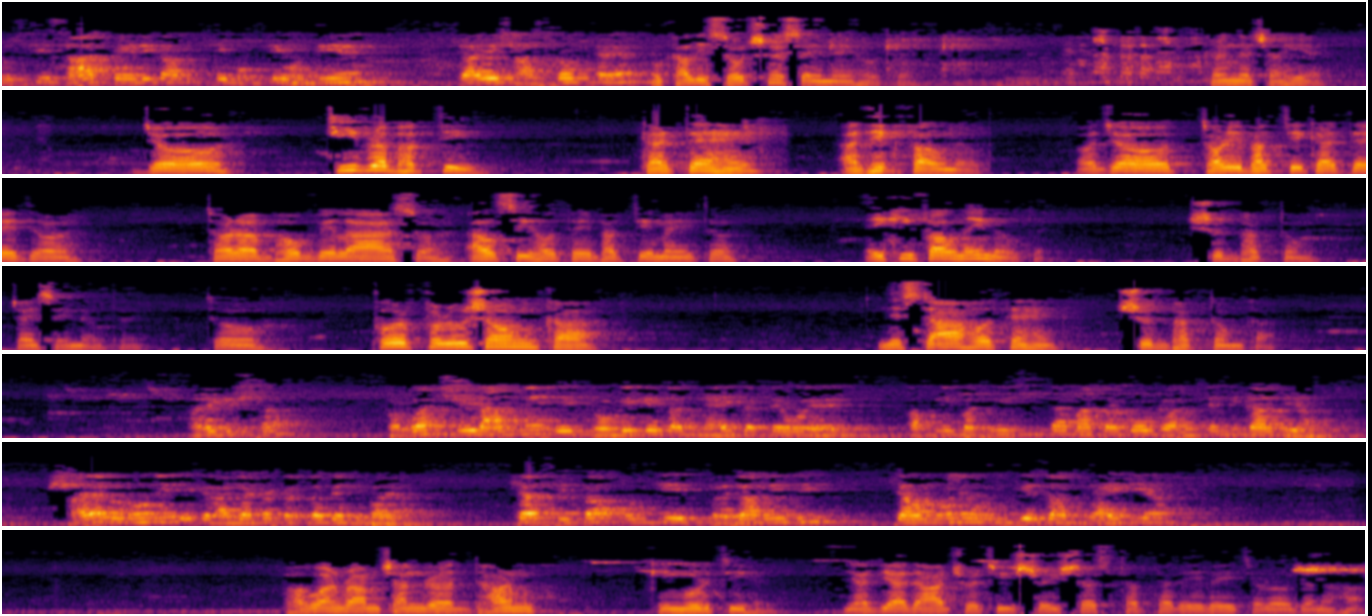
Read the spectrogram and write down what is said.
उसकी सात पीढ़ी का की मुक्ति होती है? क्या ये शास्त्रोक्त है? वो खाली सोचने से ही नहीं होता। करना चाहिए। जो तीव्र भक्ति करते हैं, अधिक फल मिलता और जो थोड़ी भक्ति करते हैं तो थोड़ा भोग विलास और अलसी होते भक्ति में तो एक ही फल नहीं मिलते शुद्ध भक्तों जैसे मिलते तो पूर्व पुरुषों का निष्ठा होते हैं शुद्ध भक्तों का हरे कृष्णा भगवान श्री राम ने एक रोगी के साथ न्याय करते हुए अपनी पत्नी सीता माता को घर से निकाल दिया। शायद उन्होंने एक राजा का कर्तव्य निभाया। क्या सीता उनकी प्रजा नहीं थी क्या उन्होंने उनके साथ न्याय किया? भगवान रामचंद्र धर्म की मूर्ति है। यद यद आचरची श्रेष्ठ तत्देव चरोजन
